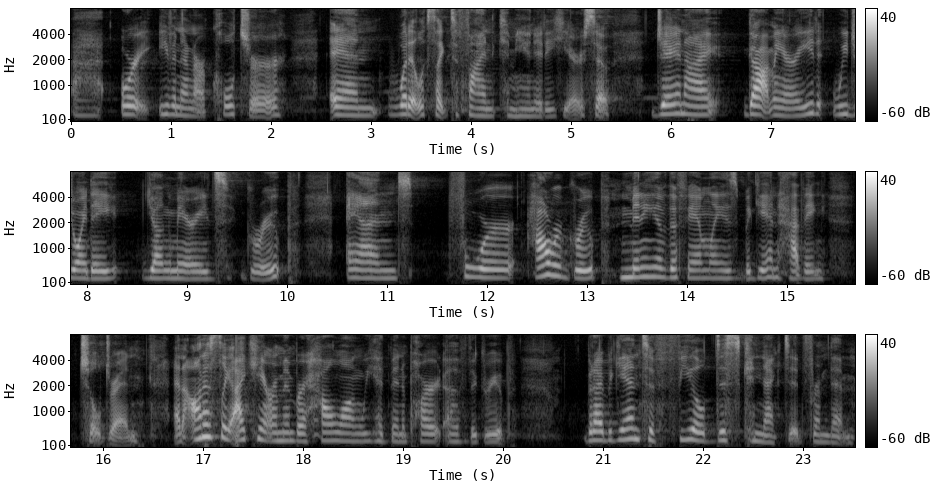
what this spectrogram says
uh, or even in our culture and what it looks like to find community here. So Jay and I got married. We joined a young marrieds group. And for our group, many of the families began having children. And honestly, I can't remember how long we had been a part of the group, but I began to feel disconnected from them.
